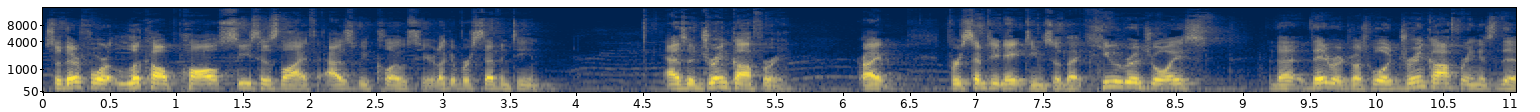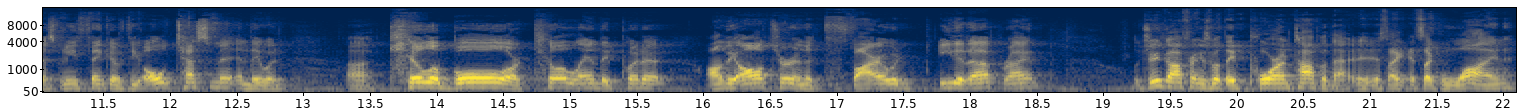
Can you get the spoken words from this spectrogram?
So, therefore, look how Paul sees his life as we close here. Look at verse 17. As a drink offering, right? Verse 17, 18. So that he would rejoice, that they rejoice. Well, a drink offering is this. When you think of the Old Testament and they would uh, kill a bull or kill a lamb, they put it on the altar and the fire would eat it up, right? Well, drink offering is what they pour on top of that. It's like, it's like wine.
